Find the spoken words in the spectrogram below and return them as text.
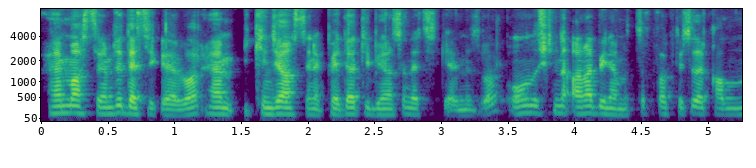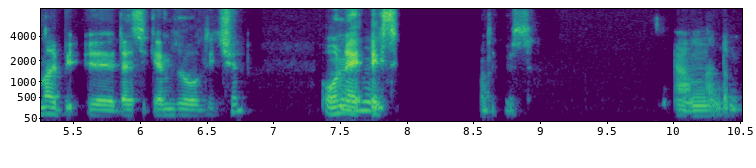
hem hastanemizde destekler var hem ikinci hastane pediatri binasında desteklerimiz var. Onun dışında ana binamız tıp fakültesi de kanunlar bir, e, desteklerimiz olduğu için onu eksik biz. Anladım.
